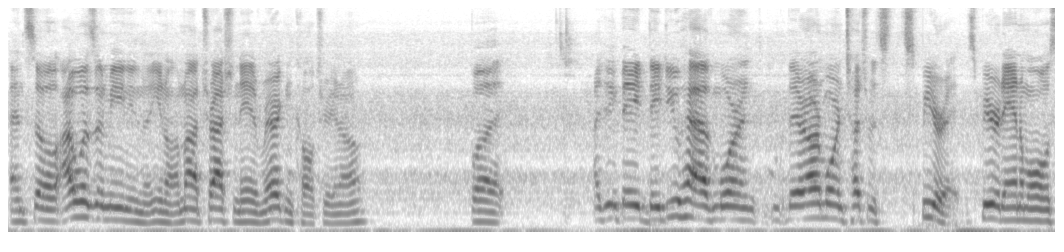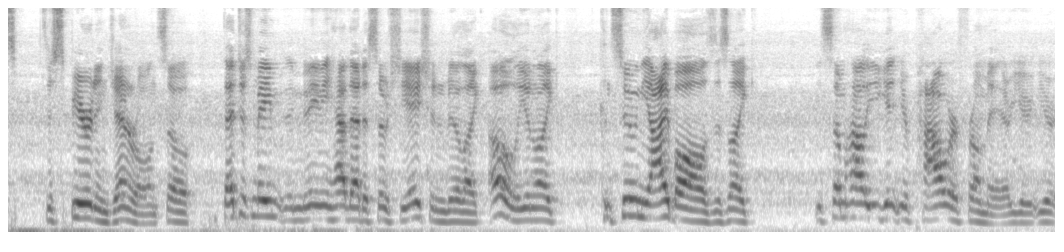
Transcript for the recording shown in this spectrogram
And so I wasn't meaning you know, I'm not trashing Native American culture, you know. But I think they, they do have more in, they are more in touch with spirit, spirit animals, just spirit in general. And so that just made, made me have that association and be like, oh, you know, like consuming the eyeballs is like somehow you get your power from it or your your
